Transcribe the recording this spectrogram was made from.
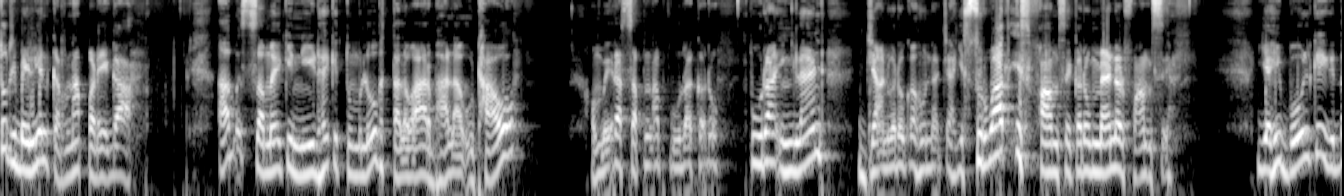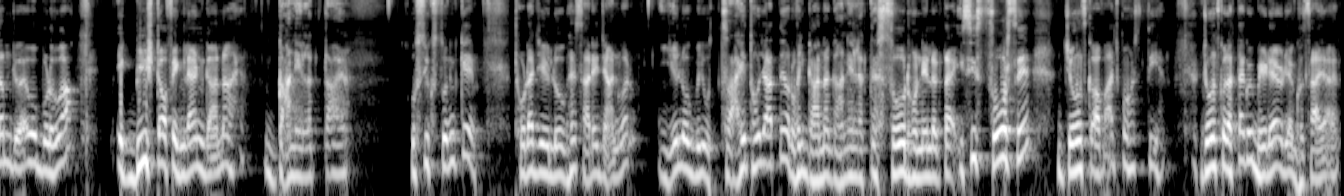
तो रिबेलियन करना पड़ेगा। अब समय की नीड है कि तुम लोग तलवार भाला उठाओ और मेरा सपना पूरा करो। पूरा इंग्लैंड जानवरों का होना चाहिए। शुरुआत इस फार्म से करो, मैनर फार्म से। यही बोल के एकदम जो है वो बुढ़वा एक बीस्ट ऑफ़ इंग्लैंड गाना है, गाने लगता है। उसी को सुन के थोड़ा जो लोग हैं, सारे जानवर, ये लोग भी उत्साहित हो जाते हैं और वही गाना गाने लगते हैं, शोर होने लगता है। इसी शोर से जोन्स को आवाज़ पहुँचती है। जोन्स को लगता है कोई भेड़िया वेड़िया घुसाया है।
